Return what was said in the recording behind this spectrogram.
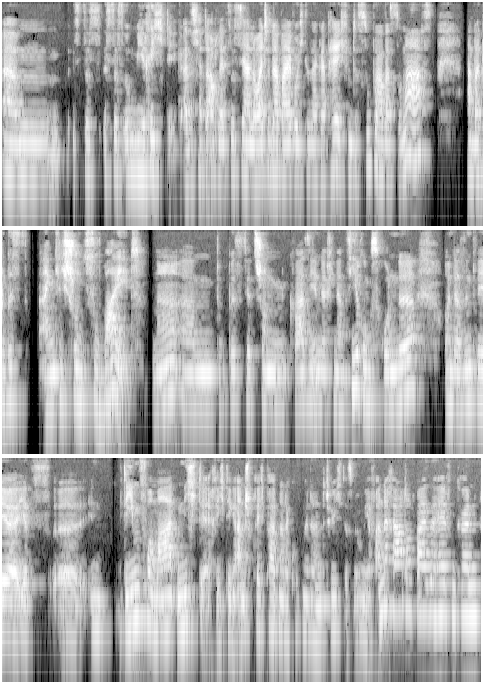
Ähm, ist, das, ist das irgendwie richtig. Also ich hatte auch letztes Jahr Leute dabei, wo ich gesagt habe, hey, ich finde das super, was du machst, aber du bist eigentlich schon zu weit. Ne? Ähm, du bist jetzt schon quasi in der Finanzierungsrunde und da sind wir jetzt äh, in dem Format nicht der richtige Ansprechpartner. Da gucken wir dann natürlich, dass wir irgendwie auf andere Art und Weise helfen können.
